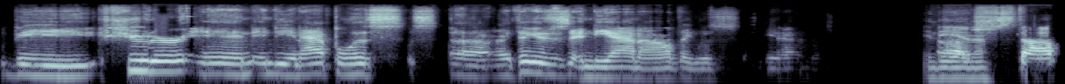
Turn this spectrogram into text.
the shooter in Indianapolis, uh, I think it was Indiana. I don't think it was Indianapolis. Uh, Indiana. stopped.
